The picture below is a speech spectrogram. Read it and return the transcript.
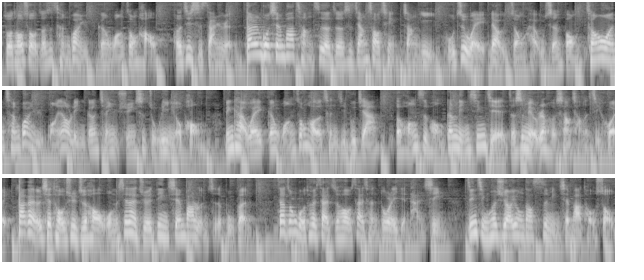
左投手则是陈冠宇跟王宗豪，合计十三人。担任过先发场次的则是江少庆、张毅、胡志伟、廖宇中还有吴成峰。陈宏文、陈冠宇、王耀林跟陈宇勋是主力牛棚，林凯威跟王宗豪的成绩不佳，而黄子鹏跟林心杰则是没有任何上场的机会。大概有一些头绪之后，我们现在决定先发轮值的部分。在中国退赛之后，赛程多了一点弹性，仅仅会需要用到四名先发投手。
